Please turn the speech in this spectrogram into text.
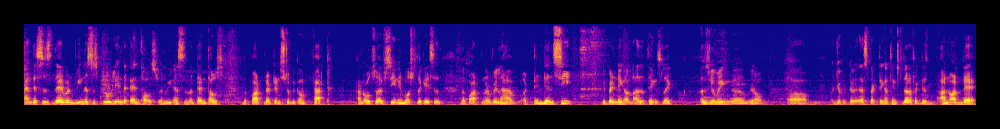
And this is there when Venus is purely in the 10th house. When Venus is in the 10th house, the partner tends to become fat. And also, I've seen in most of the cases, the partner will have a tendency, depending on other things like assuming, uh, you know, uh, Jupiter is aspecting, or things to that effect is, are not there.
